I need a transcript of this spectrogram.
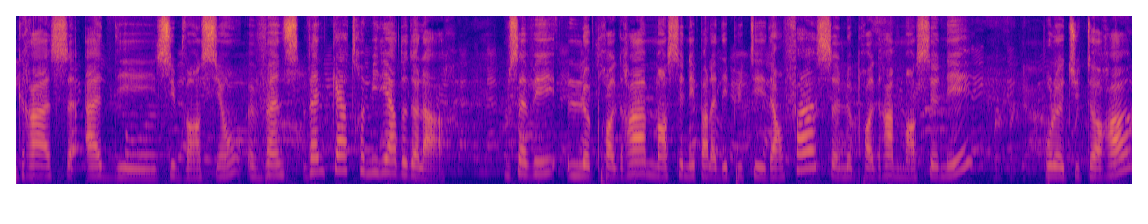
grâce à des subventions, 24 milliards de dollars. Vous savez, le programme mentionné par la députée d'en face, le programme mentionné pour le tutorat,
